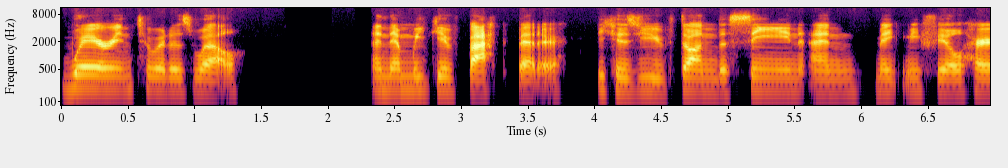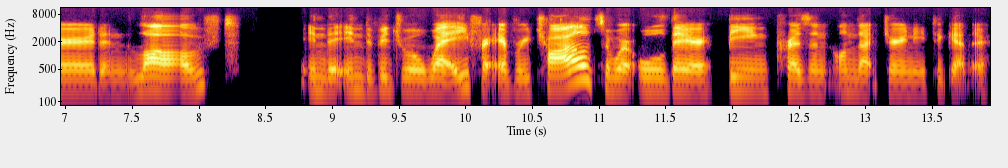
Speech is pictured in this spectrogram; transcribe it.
we're into it as well. And then we give back better because you've done the scene and make me feel heard and loved in the individual way for every child. So we're all there being present on that journey together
